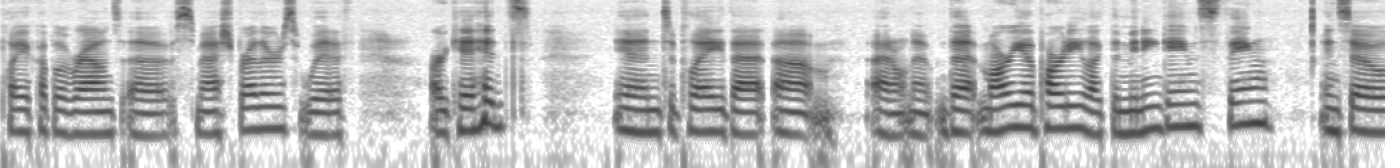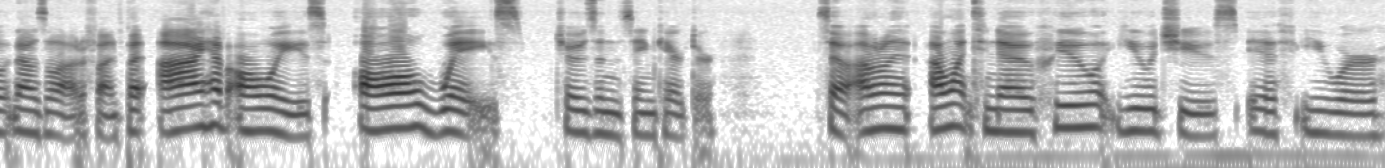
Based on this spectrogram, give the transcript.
play a couple of rounds of Smash Brothers with our kids, and to play that um, I don't know that Mario Party, like the mini games thing. And so that was a lot of fun. But I have always, always chosen the same character. So I want I want to know who you would choose if you were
